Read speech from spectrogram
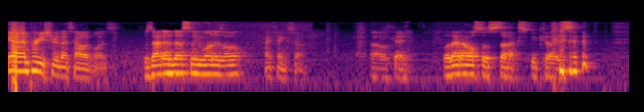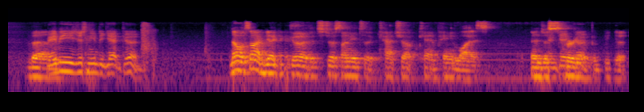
yeah, I'm pretty sure that's how it was. Was that in Destiny 1 as well? I think so. Oh, okay. Well, that also sucks because then. Maybe you just need to get good. No, it's not get good. It's just I need to catch up campaign wise and just And hurry good. up and beat it.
